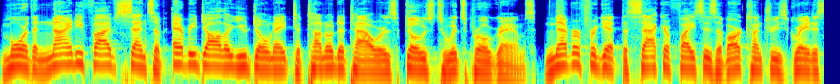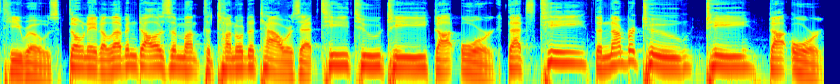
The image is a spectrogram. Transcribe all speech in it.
More than 95 cents of every dollar you donate to Tunnel to Towers goes to its programs. Never forget the sacrifices of our country's greatest heroes. Donate $11 a month to Tunnel to Towers at t2t.org. That's T, the number 2, T.org.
